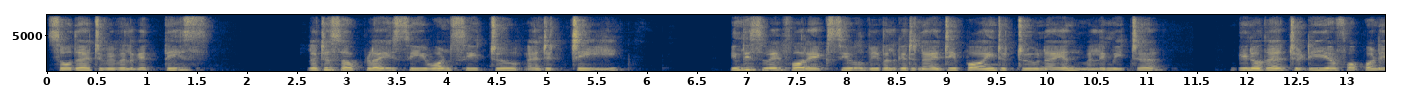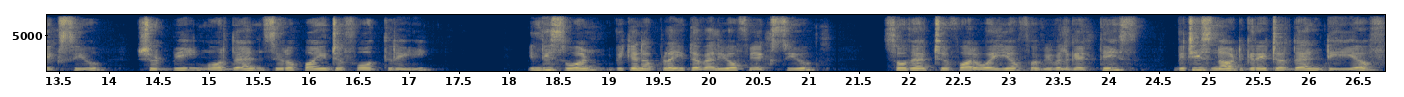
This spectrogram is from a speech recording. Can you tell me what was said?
so that we will get this. Let us apply C1, C2 and T. In this way for XU, we will get 90.29 millimeter. We know that DF upon XU should be more than 0.43 in this one we can apply the value of xu so that for yf we will get this which is not greater than df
